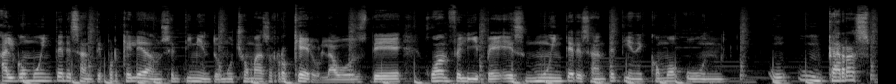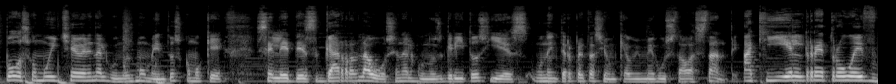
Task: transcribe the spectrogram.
algo muy interesante porque le da un sentimiento mucho más rockero. La voz de Juan Felipe es muy interesante, tiene como un un, carrasposo muy chévere en algunos momentos, como que se le desgarra la voz en algunos gritos y es una interpretación que a mí me gusta bastante. Aquí el retro wave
